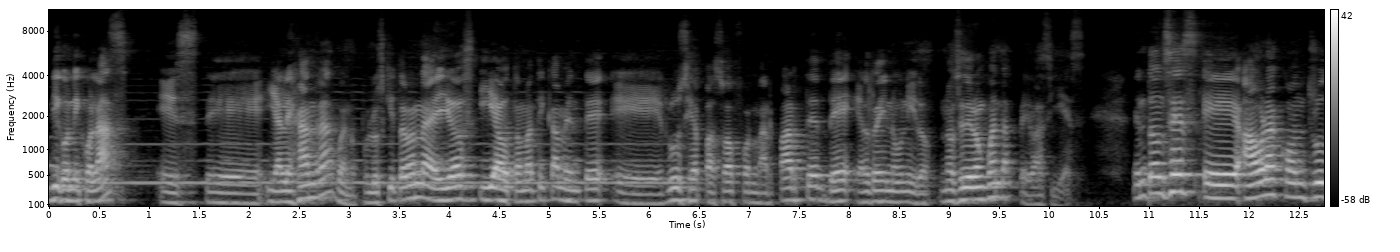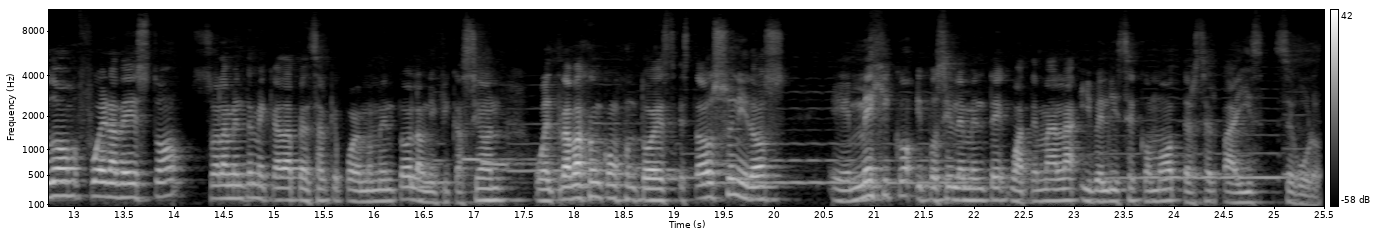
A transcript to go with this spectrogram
digo Nicolás, este, y Alejandra, bueno, pues los quitaron a ellos y automáticamente eh, Rusia pasó a formar parte del Reino Unido. No se dieron cuenta, pero así es. Entonces, eh, ahora con Trudeau fuera de esto, solamente me queda pensar que por el momento la unificación o el trabajo en conjunto es Estados Unidos, eh, México y posiblemente Guatemala y Belice como tercer país seguro.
